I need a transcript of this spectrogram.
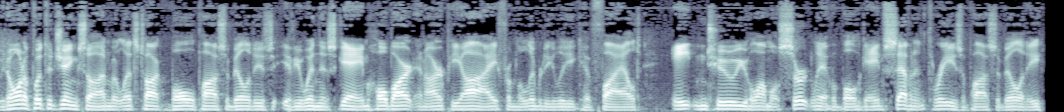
We don't want to put the jinx on, but let's talk bowl possibilities if you win this game. Hobart and RPI from the Liberty League have filed. Eight and two, you'll almost certainly have a bowl game. Seven and three is a possibility.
